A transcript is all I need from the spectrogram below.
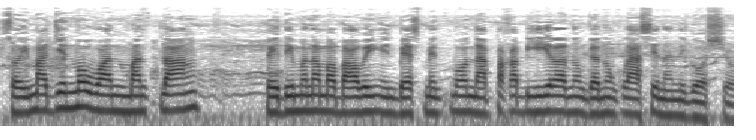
So imagine mo one month lang pwede mo na mabawing investment mo. Napakabihira ng ganong klase ng negosyo.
